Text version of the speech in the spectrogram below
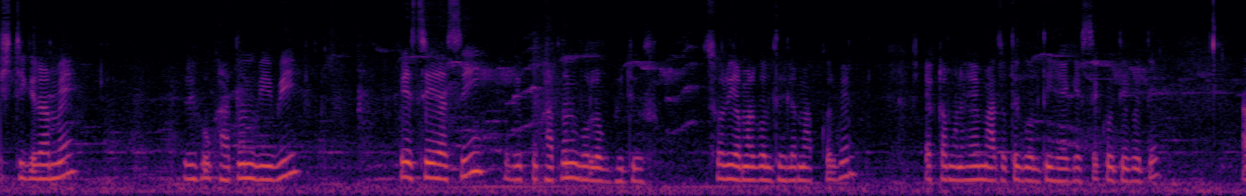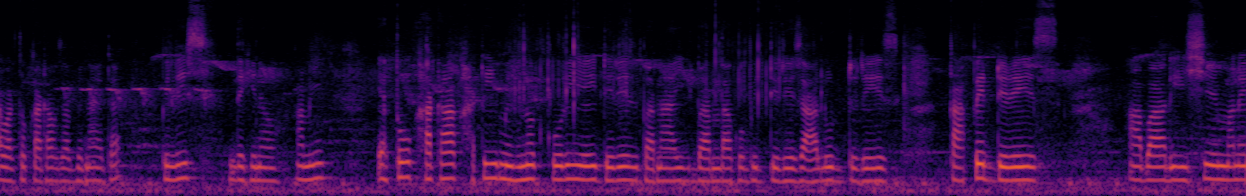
ইনস্টাগ্রামে রিপু খাতুন বিবি পেজে আসি Ripu Khatun vlog video. Sorry আমার গলতি হলে মাফ করবেন। একটা মনে হয় মাঝতে গলতি হয়ে গেছে কইতে কইতে। আবার তো কাটাও যাবে না এটা। প্লিজ দেখি নাও। আমি এত খাটা খাটি মেহনত করি এই ড্রেস বানাই বাঁধাকপির ড্রেস, আলুর ড্রেস, কাপের ড্রেস, আবার ইসে মানে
